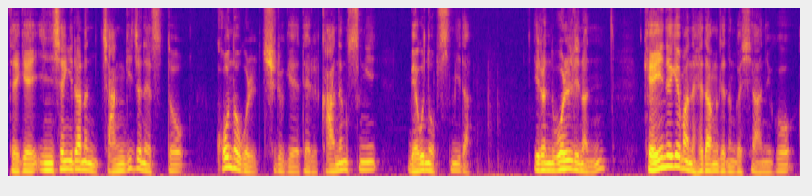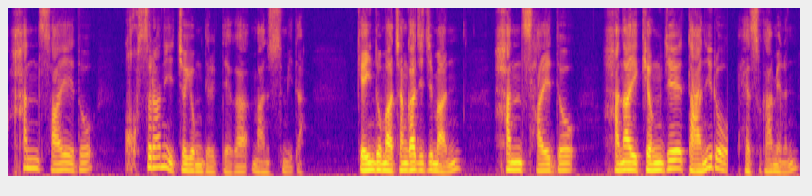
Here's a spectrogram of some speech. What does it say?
대개 인생이라는 장기전에서도 곤혹을 치르게 될 가능성이 매우 높습니다. 이런 원리는 개인에게만 해당되는 것이 아니고 한 사회에도 고스란히 적용될 때가 많습니다. 개인도 마찬가지지만 한 사회도 하나의 경제 단위로 해석하면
